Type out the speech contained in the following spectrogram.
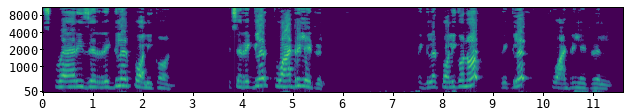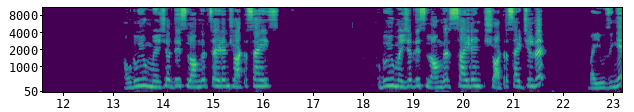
square is a regular polygon. It's a regular quadrilateral. Regular polygon or regular quadrilateral. How do you measure this longer side and shorter size? How do you measure this longer side and shorter side children? By using a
